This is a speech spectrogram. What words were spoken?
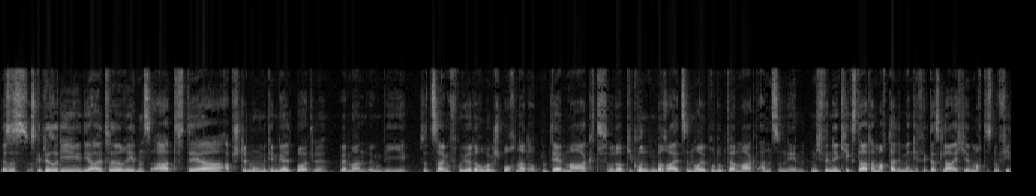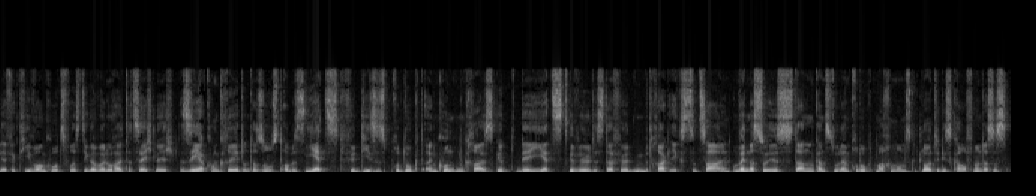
es ist, es gibt ja so die, die alte Redensart der Abstimmung mit dem Geldbeutel, wenn man irgendwie sozusagen früher darüber gesprochen hat, ob der Markt oder ob die Kunden bereit sind, neue Produkte am Markt anzunehmen. Und ich finde, Kickstarter macht halt im Endeffekt das Gleiche, macht es nur viel effektiver und kurzfristiger, weil du halt tatsächlich sehr konkret untersuchst, ob es jetzt für dieses Produkt einen Kundenkreis gibt, der jetzt gewillt ist, dafür den Betrag X zu zahlen. Und wenn das so ist, dann kannst du dein Produkt machen und es gibt Leute, die es kaufen. Und das ist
